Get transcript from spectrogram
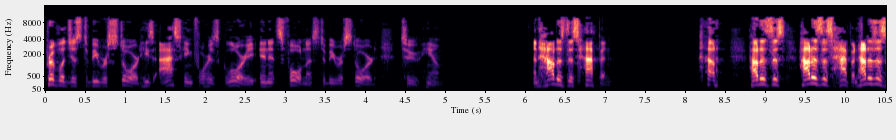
privileges to be restored. He's asking for his glory in its fullness to be restored to him. And how does this happen? How, how, does this, how does this happen? How does this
